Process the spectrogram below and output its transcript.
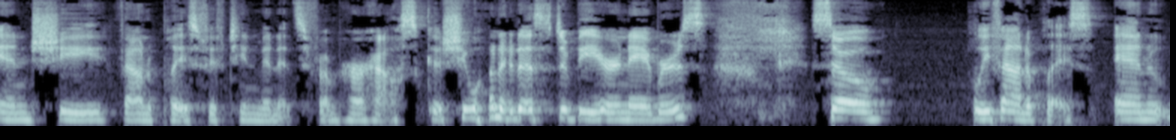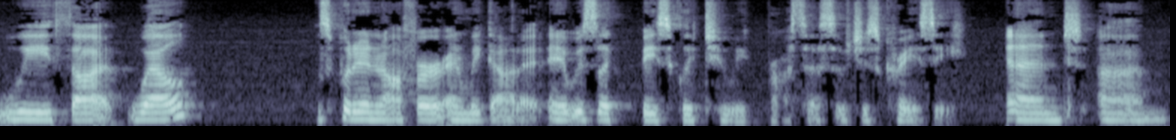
and she found a place 15 minutes from her house cuz she wanted us to be her neighbors. So we found a place and we thought, well, let's put in an offer and we got it. And it was like basically 2 week process, which is crazy and um,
